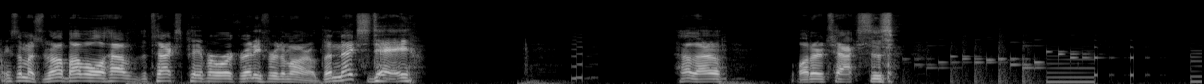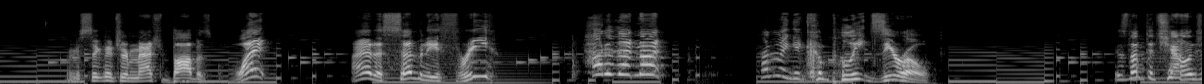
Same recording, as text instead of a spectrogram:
Thanks so much. Well, Baba will have the tax paperwork ready for tomorrow. The next day... Hello. Water taxes. Your signature matched Baba's. What? I had a 73? How did that not... How did I get complete zero? Is that the challenge?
